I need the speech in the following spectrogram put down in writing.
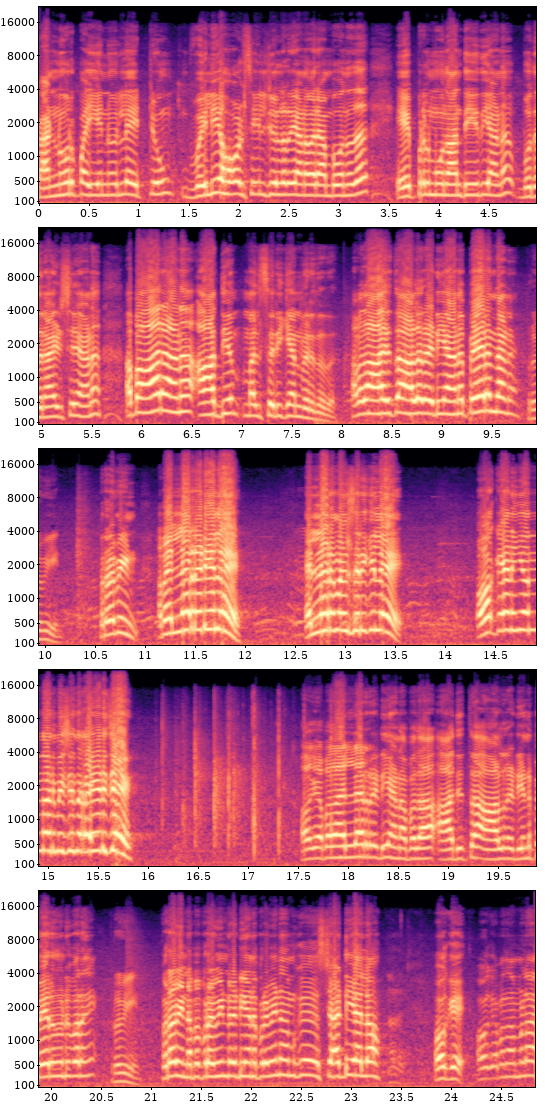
കണ്ണൂർ പയ്യന്നൂരിലെ ഏറ്റവും വലിയ ഹോൾസെയിൽ ജ്വല്ലറിയാണ് വരാൻ പോകുന്നത്. ഏപ്രിൽ മൂന്നാം തീയതിയാണ് ബുധനാഴ്ചയാണ്. അപ്പോൾ ആരാണ് ആദ്യം മത്സരിക്കാൻ വരുന്നത്? അപ്പോൾ ആദ്യത്തെ ആൾ റെഡിയാണ് പേരെന്താണ്? പ്രവീൺ. പ്രവീൺ. അപ്പോൾ എല്ലാവരും റെഡിയല്ലേ എല്ലാവരും മത്സരിക്കില്ലേ? ഓക്കെ ആണെങ്കിൽ ഒന്ന് ഒരുമിച്ച് ഇന്ന് കൈയടിച്ചേ. ഓക്കെ അപ്പോൾ അതെല്ലാവരും റെഡിയാണ് അപ്പോൾ ആദ്യത്തെ ആൾ റെഡിയാണ് പേരൊന്നുകൂടി പറഞ്ഞേ. പ്രവീൺ. പ്രവീൺ. അപ്പോൾ പ്രവീൺ റെഡിയാണ് പ്രവീൺ നമുക്ക് സ്റ്റാർട്ട് ചെയ്യാമല്ലോ ഓക്കെ ഓക്കെ അപ്പോൾ നമ്മളെ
